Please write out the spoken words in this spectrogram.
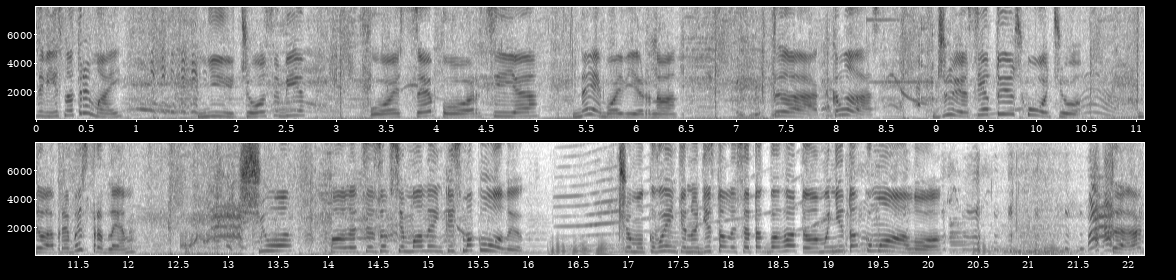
Звісно, тримай. Нічого собі. Ось це порція. Неймовірно. Так, клас. Джес, я теж хочу. Добре, без проблем. Що? Але це зовсім маленький смаколик. Чому Квентіну дісталося так багато, а мені так мало? Так,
